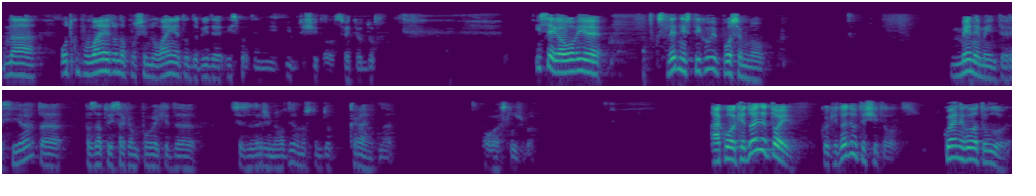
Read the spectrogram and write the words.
на откупувањето, на посинувањето да биде испратен и, и утешител од Светиот Дух. И сега овие Следни стихови посебно мене ме интересира, та, па затоа и сакам повеќе да се задржиме овде, односно до крајот на оваа служба. А кога ќе дојде тој, кога ќе дојде утешителот, која е неговата улога?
